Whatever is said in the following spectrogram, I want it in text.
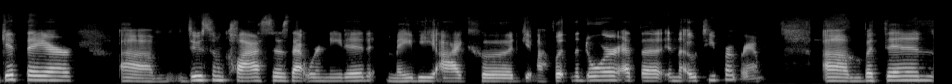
get there, um, do some classes that were needed. Maybe I could get my foot in the door at the in the OT program. Um, but then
